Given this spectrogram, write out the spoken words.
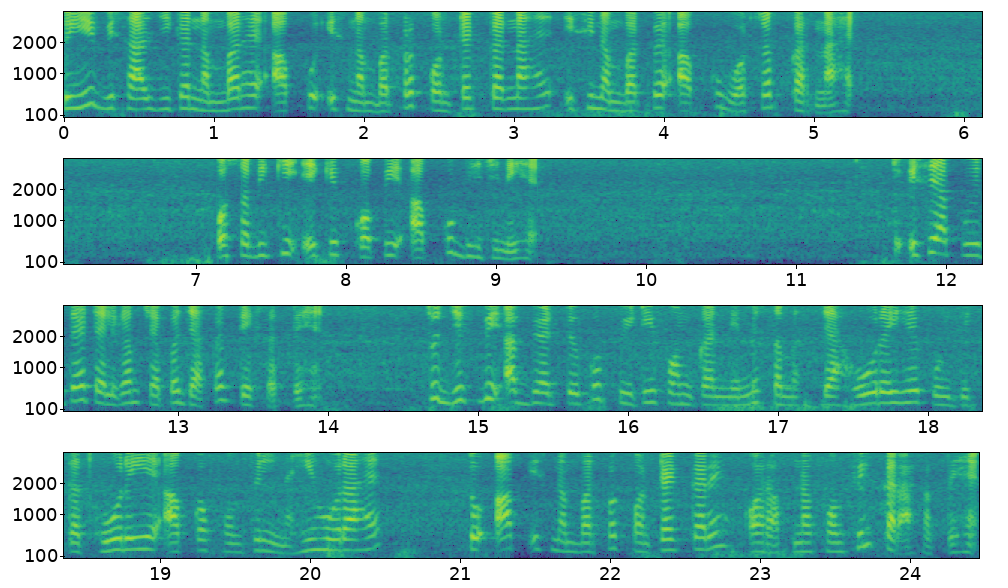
तो ये विशाल जी का नंबर है, आपको इस नंबर पर कांटेक्ट करना है, इसी नंबर पर आपको व्हाट्सअप करना है। और सभी की एक एक कॉपी आपको भेजनी है। तो इसे आप पूरी तरह टेलीग्राम चैनल पर जाकर देख सकते हैं। तो जिस भी अभ्यर्थियों को पीटी फॉर्म करने में समस्या हो रही है, कोई दिक्कत हो रही है, आपका फॉर्म फिल नहीं हो रहा है तो आप इस नंबर पर कांटेक्ट करें और अपना फॉर्म फिल करा सकते हैं।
